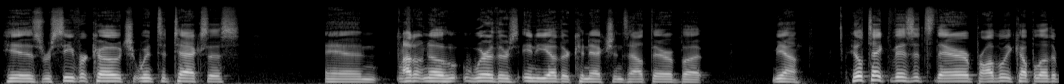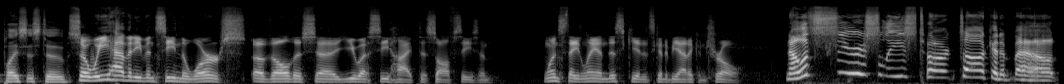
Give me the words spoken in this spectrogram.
his receiver coach went to Texas, and I don't know where there's any other connections out there, but yeah, he'll take visits there, probably a couple other places too. So we haven't even seen the worst of all this uh, USC hype this offseason. Once they land this kid, it's going to be out of control. Now let's seriously start talking about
